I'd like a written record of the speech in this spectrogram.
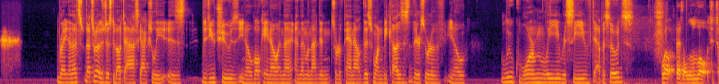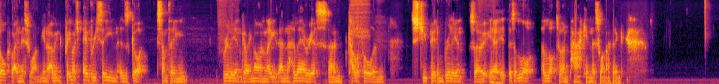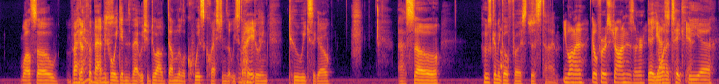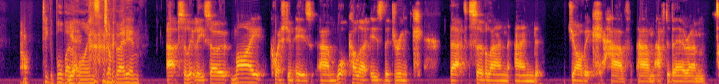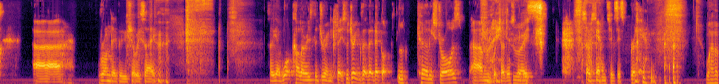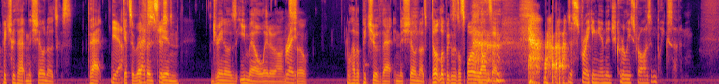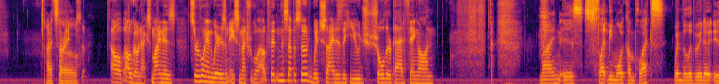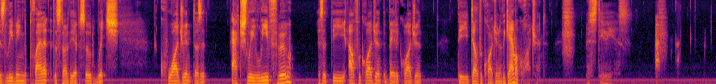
Right, and that's that's what I was just about to ask. Actually, is did you choose you know volcano and then and then when that didn't sort of pan out, this one because they're sort of you know lukewarmly received episodes? well, there's a lot to talk about in this one. You know, I mean, pretty much every scene has got something brilliant going on, like and hilarious and colourful and stupid and brilliant. So yeah, hmm. it, there's a lot, a lot to unpack in this one. I think. Well, so right off the bat, before we get into that, we should do our dumb little quiz questions that we started Right. doing two weeks ago. Uh, so, who's gonna go first this time? You want to go first, John? Is our Yeah, you want to take Yeah. the uh, take the bull by Yeah. the horns, jump right in. Absolutely. So my question is, um, what color is the drink that Servalan and Jarvik have um, after their um, uh, rendezvous, shall we say? so yeah, what color is the drink? It's the drink that they- they've got curly straws, um, which I just think Right. is so seventies. It's brilliant. We'll have a picture of that in the show notes because that Yeah, gets a reference just- in Drano's email later on. Right. So we'll have a picture of that in the show notes, but don't look because it'll spoil the answer. It's a striking image, curly straws in Blake Seven. All right, so, Right, so I'll I'll go next. Mine is Servalan wears an asymmetrical outfit in this episode. Which side is the huge shoulder pad thing on? mine is slightly more complex. When the Liberator is leaving the planet at the start of the episode, which quadrant does it actually leave through? Is it the Alpha Quadrant, the Beta Quadrant, the Delta Quadrant, or the Gamma Quadrant? Mysterious.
